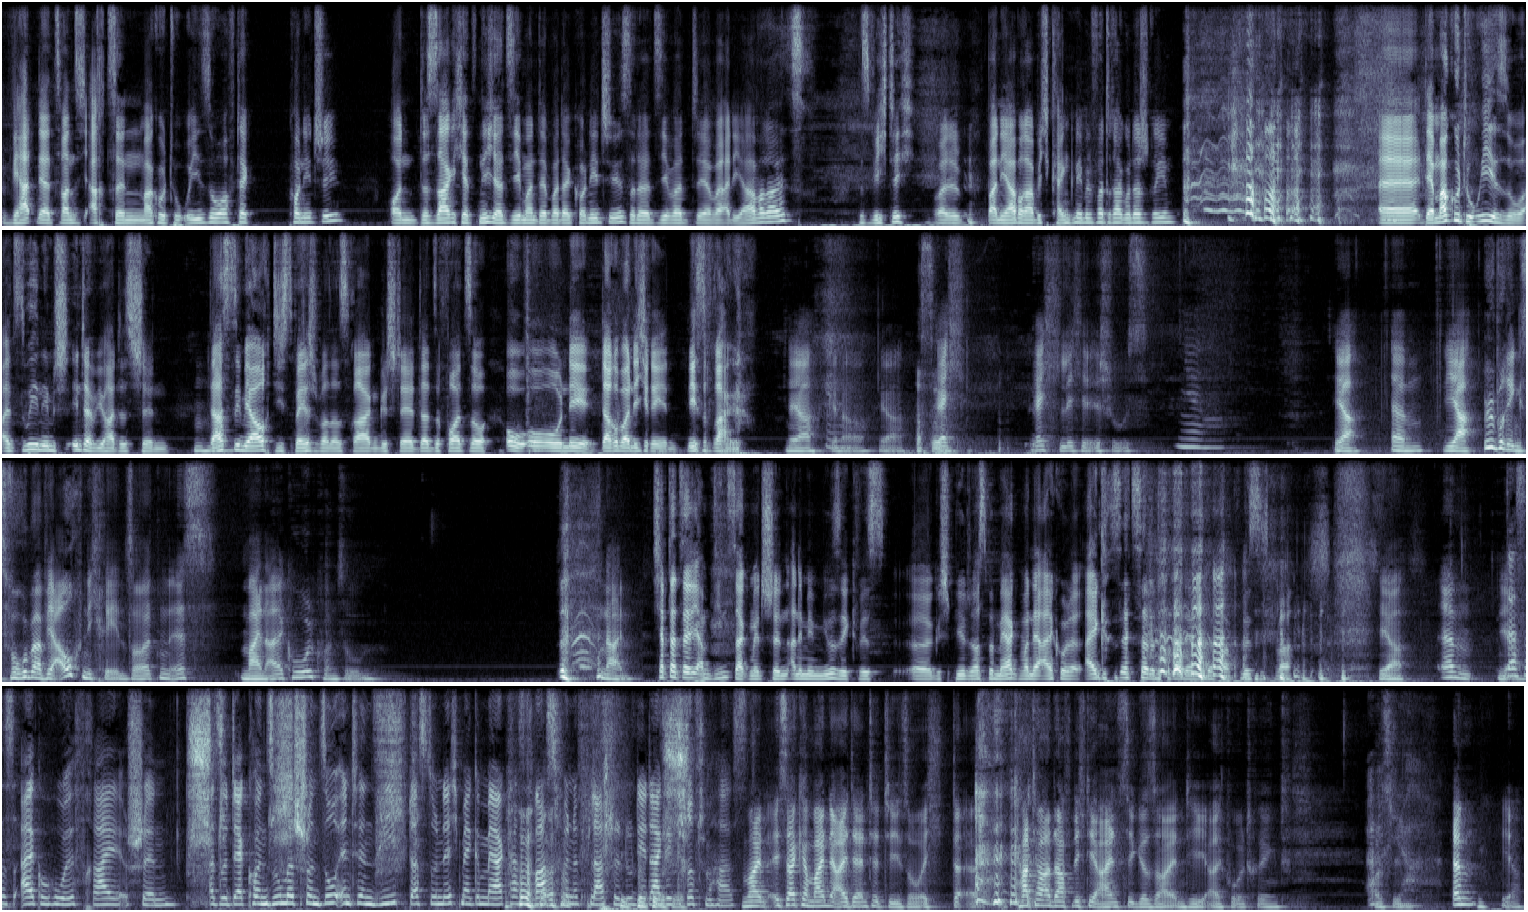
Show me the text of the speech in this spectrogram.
wir hatten ja 2018 Makoto Ueso auf der Konichi. Und das sage ich jetzt nicht als jemand, der bei der Konichi ist, sondern als jemand, der bei Adihabara ist. Das ist wichtig, weil bei Adihabara habe ich keinen Knebelvertrag unterschrieben. äh, der Makoto Ueso, als du ihn im Interview hattest, Shin, Mhm. da hast du mir auch die Space Brothers Fragen gestellt. Dann sofort so, oh, oh, oh, nee, darüber nicht reden. Nächste Frage. Ja, genau, ja. Ach so. Rech rechtliche Issues. Ja. Ja, ähm, ja. Übrigens, worüber wir auch nicht reden sollten, ist mein Alkoholkonsum. Nein. Ich habe tatsächlich am Dienstag mit Shin Anime Music Quiz äh, gespielt. Du hast bemerkt, wann der Alkohol eingesetzt hat und wann der wieder verflüssigt war. Ja. Ähm, ja. Das ist alkoholfrei, Shin. Also der Konsum ist schon so intensiv, dass du nicht mehr gemerkt hast, was für eine Flasche du dir da gegriffen hast. mein, ich sag ja meine Identity so. Ich, da, äh, Kata darf nicht die einzige sein, die Alkohol trinkt. Ach ja. Ähm, ja.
